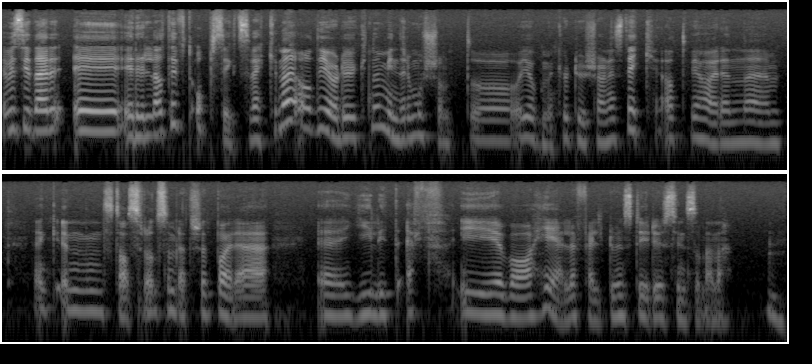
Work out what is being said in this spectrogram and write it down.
jeg vil si det er eh, relativt oppsiktsvekkende. Og det gjør det jo ikke noe mindre morsomt å, å jobbe med kulturjournalistikk. At vi har en, eh, en, en, statsråd som rett og slett bare eh, gi litt F i hva hele feltet hun styrer, syns om henne. Mm.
